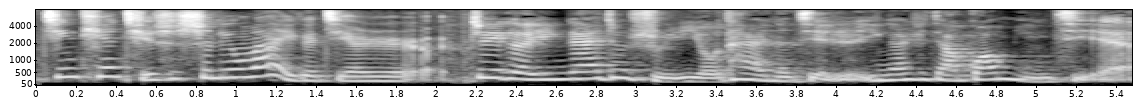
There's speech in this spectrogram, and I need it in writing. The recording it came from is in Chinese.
今天其实是另外一个节日，这个应该就属于犹太人的节日，应该是叫光明节。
